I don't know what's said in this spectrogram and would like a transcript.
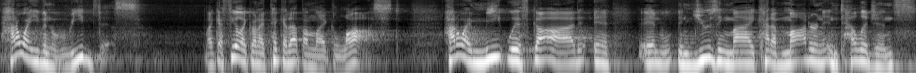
How do I even read this? Like, I feel like when I pick it up, I'm like lost. How do I meet with God and, and, and using my kind of modern intelligence?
